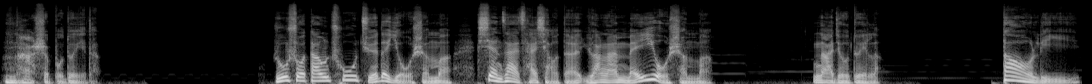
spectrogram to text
那是不对的。如说当初觉得有什么，现在才晓得原来没有什么，那就对了。道理。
